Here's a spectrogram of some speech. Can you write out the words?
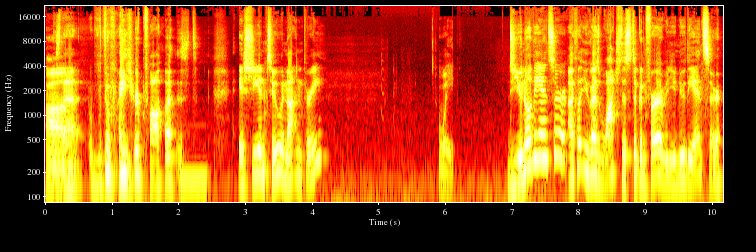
Um, Is that the way you're paused? Is she in 2 and not in 3? Wait. Do you know the answer? I thought you guys watched this to confirm and you knew the answer.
